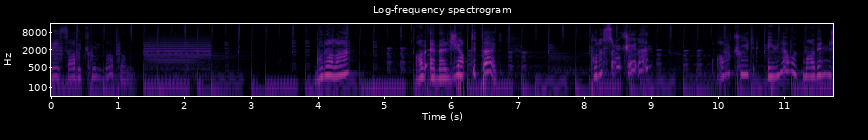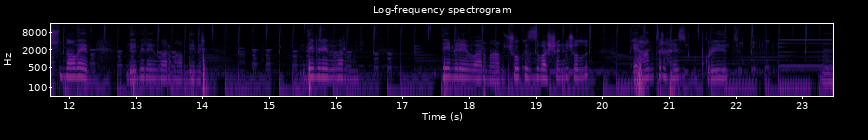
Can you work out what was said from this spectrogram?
Neyse abi köylü ne yapıyor lan? Bu ne lan? Abi emelci yaptık da. Bu nasıl bir köy lan? Abi köyde evine bak madenin üstünde abi ev. Demir evi var mı abi demir? Demir evi var mı? Demir evi var mı abi? Çok hızlı başlangıç oldu. A hunter has upgraded. Ne?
